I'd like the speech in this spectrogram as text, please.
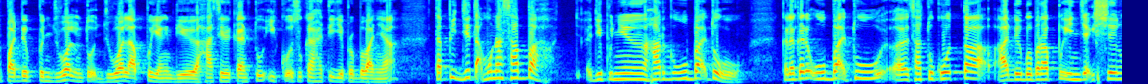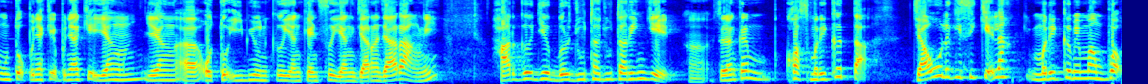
kepada penjual untuk jual apa yang dia hasilkan tu ikut suka hati dia berapa banyak. Tapi dia tak munasabah. Dia punya harga ubat tu. Kadang-kadang ubat tu uh, satu kotak ada beberapa injection untuk penyakit-penyakit yang yang uh, autoimmune ke yang kanser yang jarang-jarang ni harga dia berjuta-juta ringgit. Ha, sedangkan kos mereka tak. Jauh lagi sikit lah mereka memang buat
